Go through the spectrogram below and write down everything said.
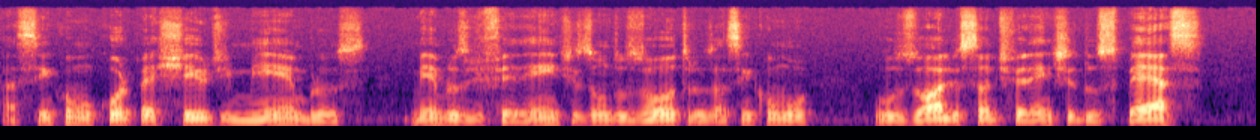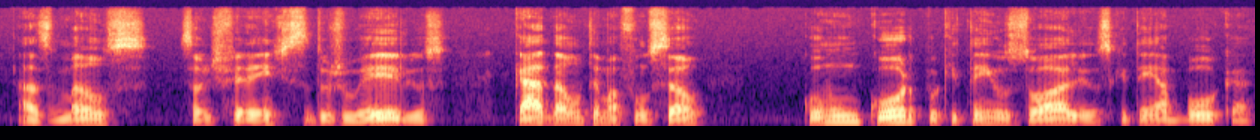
assim como um corpo é cheio de membros, membros diferentes um dos outros, assim como os olhos são diferentes dos pés, as mãos são diferentes dos joelhos, cada um tem uma função, como um corpo que tem os olhos, que tem a boca,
